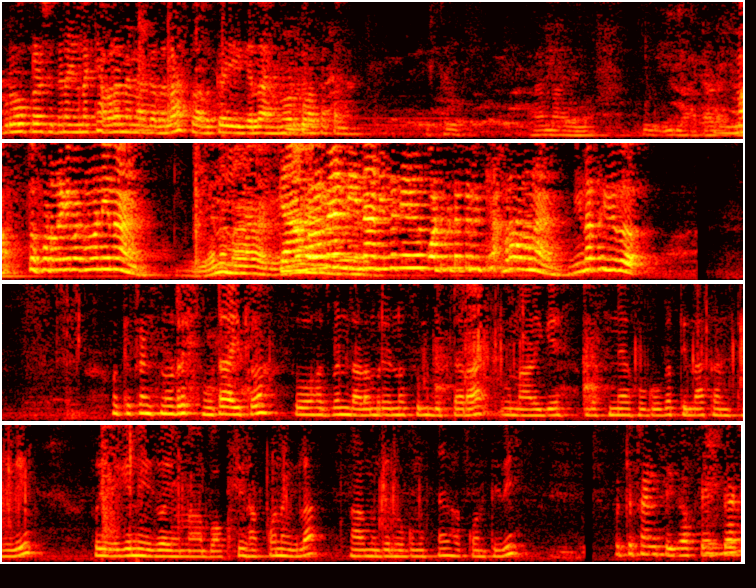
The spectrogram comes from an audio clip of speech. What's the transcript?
ಗೃಹ ಪ್ರವೇಶ ದಿನ ಇವನ ಕ್ಯಾಮ್ರಾಮನ್ ಆಗದಲ್ಲ ಸೊ ಅದಕ್ಕೆ ಈಗೆಲ್ಲ ನೋಡ್ಕೊಳಕತ್ತಾನ. ಮಸ್ತ್ ಫೋಟೋ ತೆಗಿಬೇಕು ನೋಡಿ ನೀನ. ಏನಮ್ಮ ಕ್ಯಾಮ್ರಾಮನ್ ನೀನ ನಿನ್ನ ಕೈಗೆ ಕೊಟ್ಬಿಟ್ಟೈತಿ ಕ್ಯಾಮ್ರಾ ಅದನ್ನ ನೀನ ತೆಗಿದು. ಓಕೆ ಫ್ರೆಂಡ್ಸ್ ನೋಡ್ರಿ ಊಟ ಆಯ್ತು. ಸೊ ಹಸ್ಬೆಂಡ್ ದಾಳಂಬ್ರಿಯನ್ನು ಸುಲಿದಿಟ್ಟಾರ ಇವ್ ನಾಳೆಗೆ ಬಸ್ನ್ಯಾಗ ಹೋಗುವಾಗ ತಿನ್ನಾಕಂತೇಳಿ. ಸೊ ಇವಾಗೇನು ಈಗ ಇವನ್ನ ಬಾಕ್ಸಿಗೆ ಹಾಕ್ಕೊಳಂಗಿಲ್ಲ. ನಾಳೆ ಮುಂಜಾನೆ ಹೋಗೋ ಮುಟ್ನಾಗ ಹಾಕೊಂತೀವಿ ಓಕೆ ಫ್ರೆಂಡ್ಸ್ ಈಗ ಫೇಸ್ ಪ್ಯಾಕ್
